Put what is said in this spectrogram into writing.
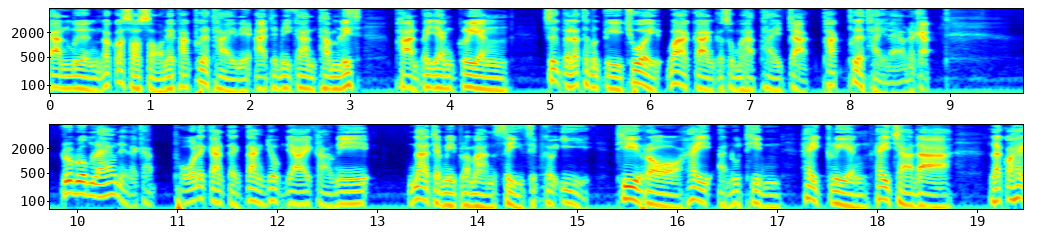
การเมืองแล้วก็สสในพักเพื่อไทยเนี่ยอาจจะมีการทำลิสต์ผ่านไปยังเกรียง ซึ่งเป็นรัฐมนตรีช่วยว่าการกระทรวงมหาดไทยจากพักเพื่อไทยแล้วนะครับ รวมๆแล้วเนี่ยนะครับโผในการแต่งตั้งโยกย้ายคราวนี้ น่าจะมีประมาณ 40 เก้าอี้ ที่รอให้อนุทิน ให้เกรียง ให้ชาดา แล้วก็ให้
